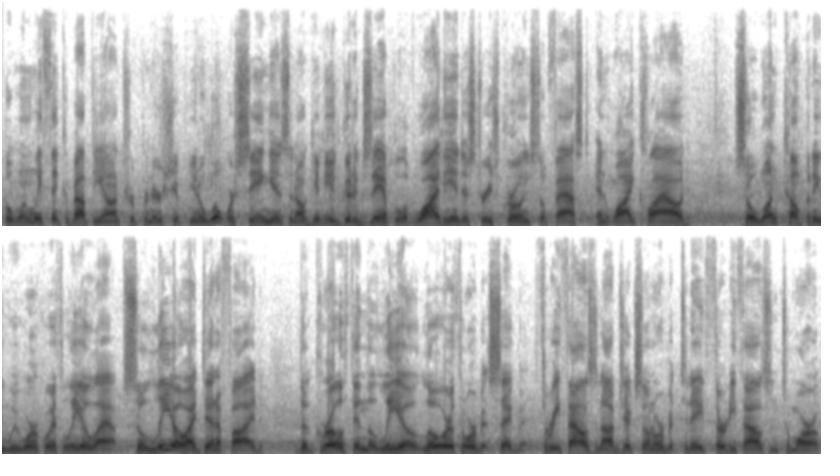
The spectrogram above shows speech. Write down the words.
But when we think about the entrepreneurship, you know, what we're seeing is, and I'll give you a good example of why the industry is growing so fast and why cloud. So one company we work with, Leo Labs. So Leo identified the growth in the LEO, low Earth orbit segment. 3,000 objects on orbit today, 30,000 tomorrow.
